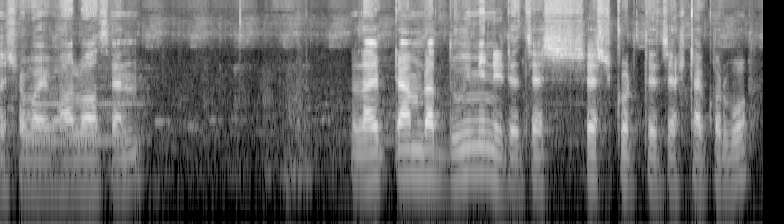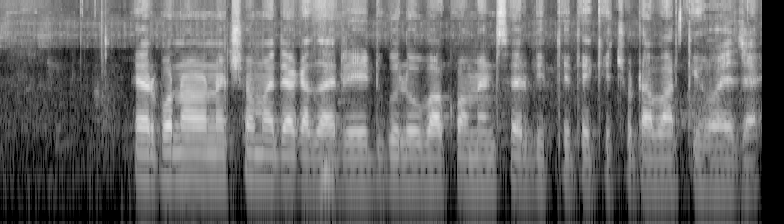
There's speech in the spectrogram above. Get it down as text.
করতে সবাই ভালো আছেন। লাইভটা আমরা দুই মিনিটে শেষ করতে চেষ্টা করব। এরপর অনেক সময় দেখা যায় রেটগুলো বা কমেন্টসের ভিত্তিতে কিছুটা বাড়তি হয়ে যায়।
